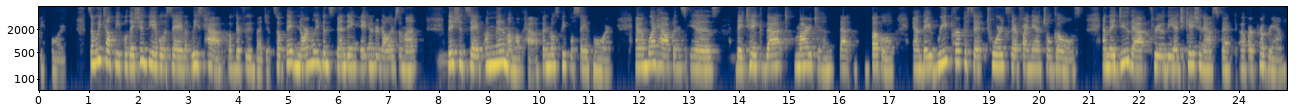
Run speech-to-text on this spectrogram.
before. So we tell people they should be able to save at least half of their food budget. So if they've normally been spending $800 a month, mm-hmm. they should save a minimum of half, and most people save more. And what happens is they take that margin, that bubble, and they repurpose it towards their financial goals. And they do that through the education aspect of our program.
